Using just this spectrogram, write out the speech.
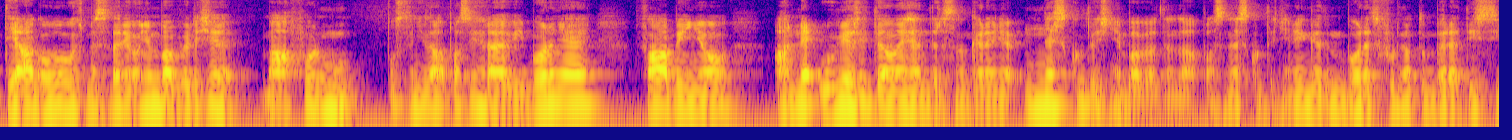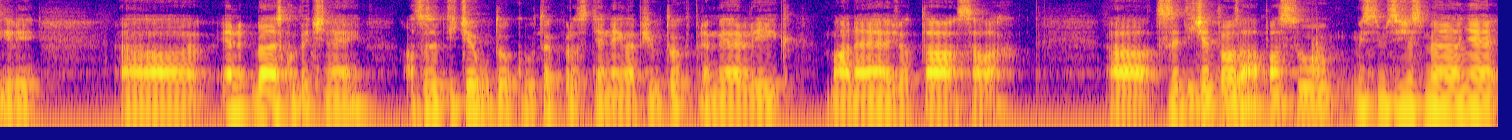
Tiago, už jsme se tady o něm bavili, že má formu, poslední zápasy hraje výborně, Fabinho a neuvěřitelný Henderson, který mě neskutečně bavil ten zápas, neskutečně. Někde ten borec furt na to bere ty síly, uh, je, byl neskutečný. A co se týče útoku, tak prostě nejlepší útok Premier League, Mané, Jota, Salah. Uh, co se týče toho zápasu, myslím si, že jsme na ně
